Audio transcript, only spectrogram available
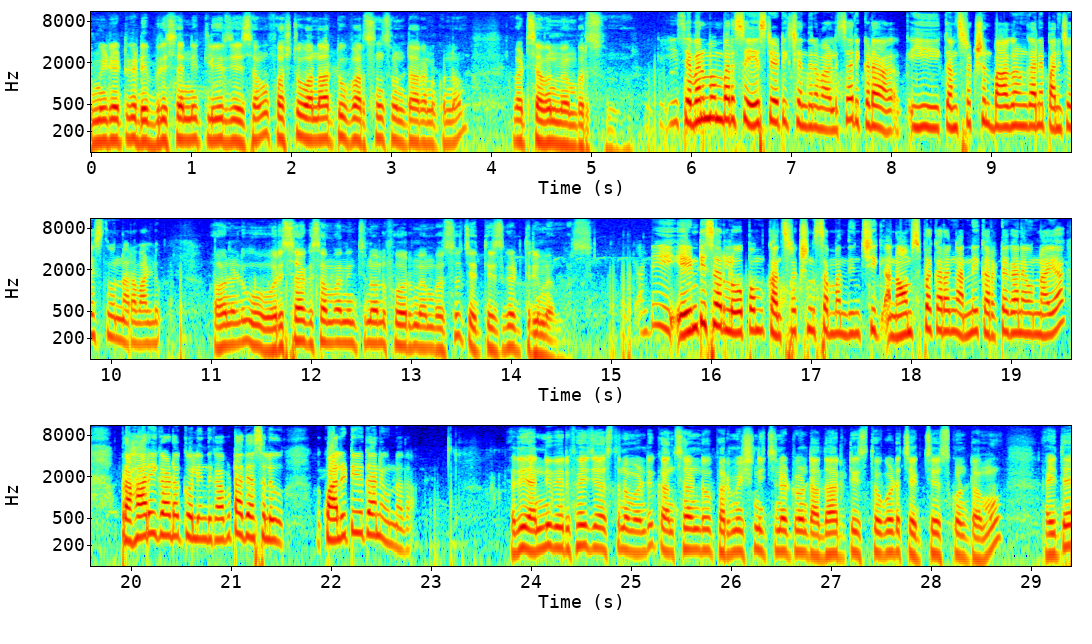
ఇమీడియట్గా డెబ్రిస్ అన్ని క్లియర్ చేసాము first one or two persons ఉంటారు అనుకున్నాం బట్ సెవెన్ మెంబర్స్ ఉన్నారు ఈ సెవెన్ మెంబర్స్ ఏ స్టేట్కి చెందిన వాళ్ళు? సార్ ఇక్కడ ఈ కన్స్ట్రక్షన్ భాగంగానే పనిచేస్తూ ఉన్నారా వాళ్ళు? అవునండి ఒరిస్సాకి సంబంధించిన వాళ్ళు four members Chhattisgarh three members అంటే ఏంటి సార్ లోపం? కన్స్ట్రక్షన్ సంబంధించి నామ్స్ ప్రకారంగా అన్నీ కరెక్ట్గానే ఉన్నాయా? ప్రహారీ గాడ వెళ్ళింది కాబట్టి అది అసలు క్వాలిటీగానే ఉన్నదా? అది అన్ని వెరిఫై చేస్తున్నామండి. కన్సర్న్ పర్మిషన్ ఇచ్చినటువంటి అథారిటీస్తో కూడా చెక్ చేసుకుంటాము. అయితే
